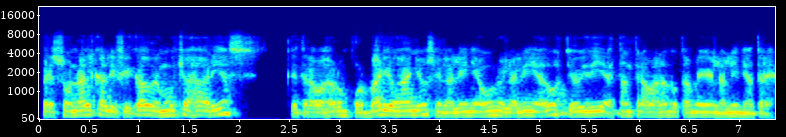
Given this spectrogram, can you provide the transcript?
personal calificado en muchas áreas que trabajaron por varios años en la línea 1 y la línea 2, que hoy día están trabajando también en la línea 3.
